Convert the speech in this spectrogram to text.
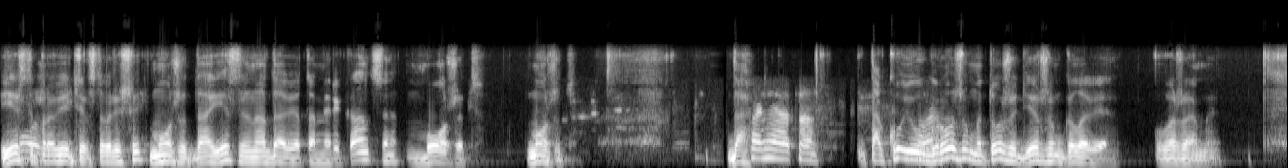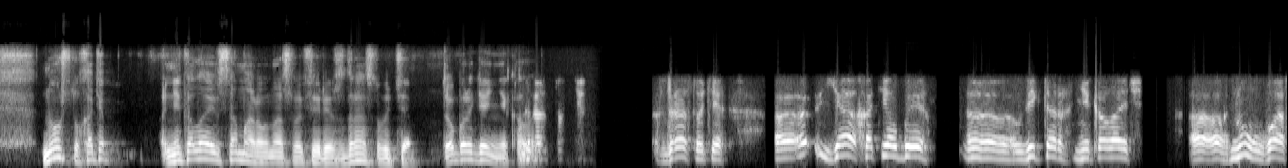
Если может. правительство решит, может, да. Если надавят американцы, может. Может. Да. Понятно. Такую угрозу мы тоже держим в голове, уважаемые. Ну что, хотя Николай из Самара у нас в эфире. Здравствуйте. Добрый день, Николай. Здравствуйте. Здравствуйте. Э, я хотел бы, э, Виктор Николаевич, э, ну, вас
